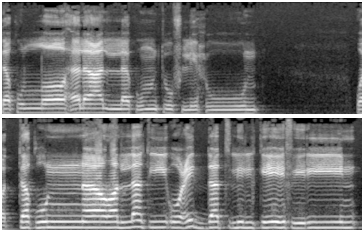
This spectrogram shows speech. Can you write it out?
واتقوا الله لعلكم تفلحون. واتقوا النار التي أعدت للكافرين.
